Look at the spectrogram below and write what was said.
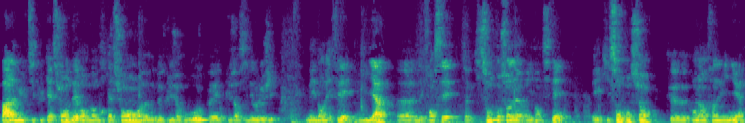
par la multiplication des revendications de plusieurs groupes et de plusieurs idéologies. Mais dans les faits, il y a des Français qui sont conscients de leur identité, et qui sont conscients que qu'on est en train de venir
